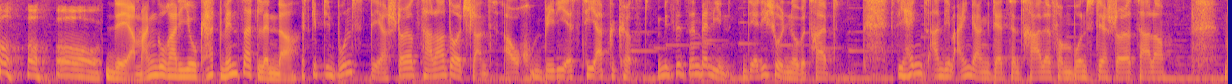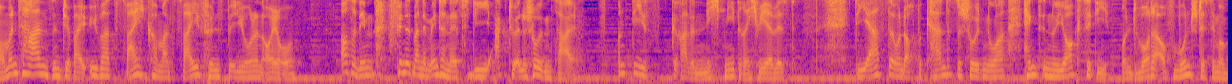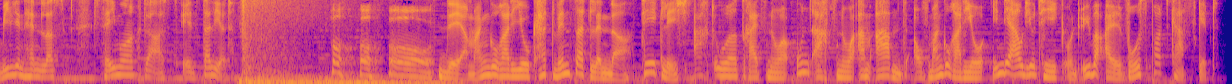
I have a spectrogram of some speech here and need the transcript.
Ho, ho, ho. Der Mangoradio Länder. Es gibt den Bund der Steuerzahler Deutschland, auch BDST abgekürzt, mit Sitz in Berlin, der die Schulden nur betreibt. Sie hängt an dem Eingang der Zentrale vom Bund der Steuerzahler. Momentan sind wir bei über 2,25 Billionen Euro. Außerdem findet man im Internet die aktuelle Schuldenzahl. Und die ist gerade nicht niedrig, wie ihr wisst. Die erste und auch bekannteste Schuldenuhr hängt in New York City und wurde auf Wunsch des Immobilienhändlers Seymour Dast installiert. Ho, ho, ho. Der Mangoradio Länder. Täglich 8 Uhr, 13 Uhr und 18 Uhr am Abend auf Mangoradio in der Audiothek und überall, wo es Podcasts gibt.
